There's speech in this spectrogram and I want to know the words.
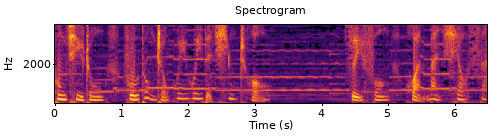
空气中浮动着微微的清愁。随风缓慢消散，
